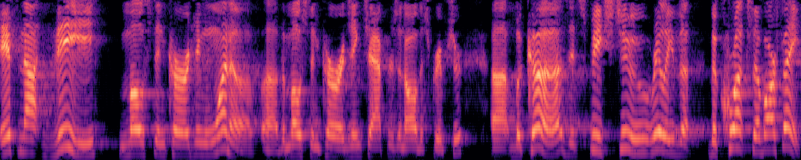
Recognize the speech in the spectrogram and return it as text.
if not the most encouraging, one of uh, the most encouraging chapters in all the scripture, uh, because it speaks to really the, the crux of our faith.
